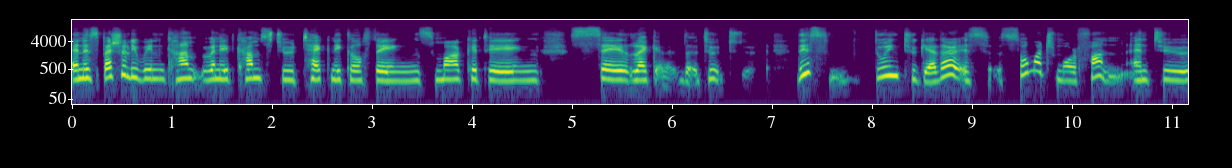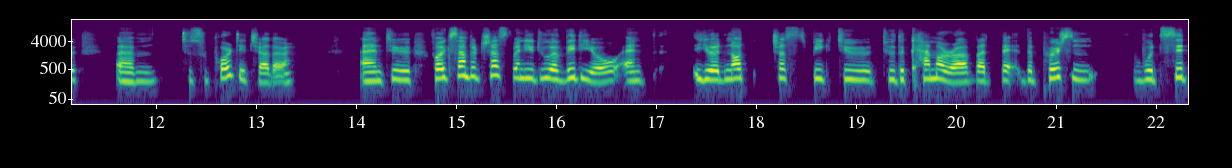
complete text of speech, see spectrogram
And especially when come when it comes to technical things marketing say like to, to, this doing together is so much more fun and to um, to support each other. And to for example just when you do a video and you're not just speak to to the camera but the, the person would sit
